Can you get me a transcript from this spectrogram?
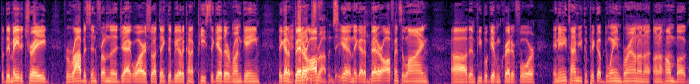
but they made a trade for Robinson from the Jaguars, so I think they'll be able to kind of piece together a run game. They got Yeah, a better James off, yeah, and they got a better offensive line uh, than people give them credit for. And anytime you can pick up Duane Brown on a on a humbug,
